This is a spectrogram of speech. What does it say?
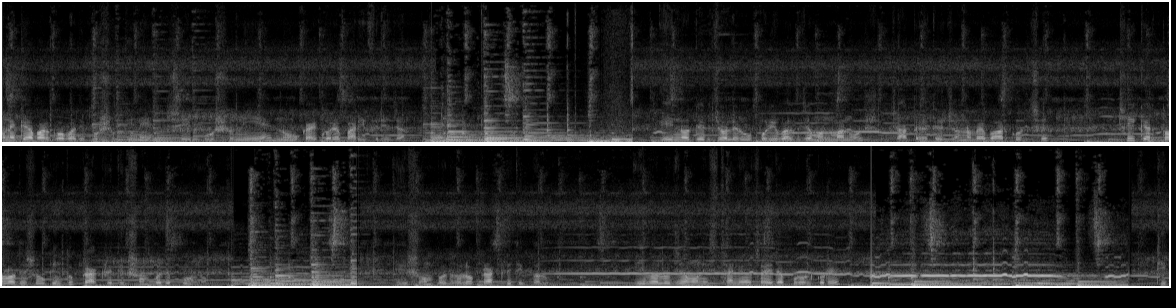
অনেকে আবার গবাদি পশু কিনে সেই পশু নিয়ে নৌকায় করে বাড়ি ফিরে যান। এই নদীর জলের উপরিভাগ যেমন মানুষ যাতায়াতের জন্য ব্যবহার করছে ঠিক এর তলদেশেও কিন্তু প্রাকৃতিক সম্পদে পূর্ণ। এই সম্পদ হলো প্রাকৃতিক বালু। এই বালু যেমন স্থানীয় চাহিদা পূরণ করে, ঠিক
